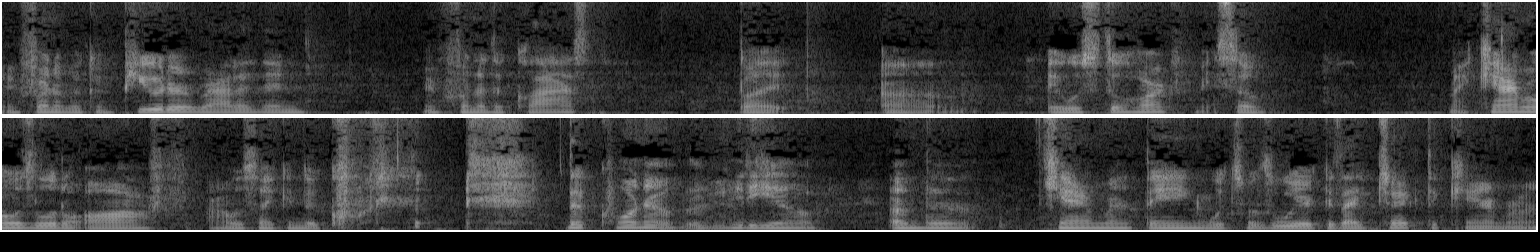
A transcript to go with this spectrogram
in front of a computer rather than in front of the class. But um, it was still hard for me. So my camera was a little off. I was like in the corner the corner of the video of the camera thing which was weird because i checked the camera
